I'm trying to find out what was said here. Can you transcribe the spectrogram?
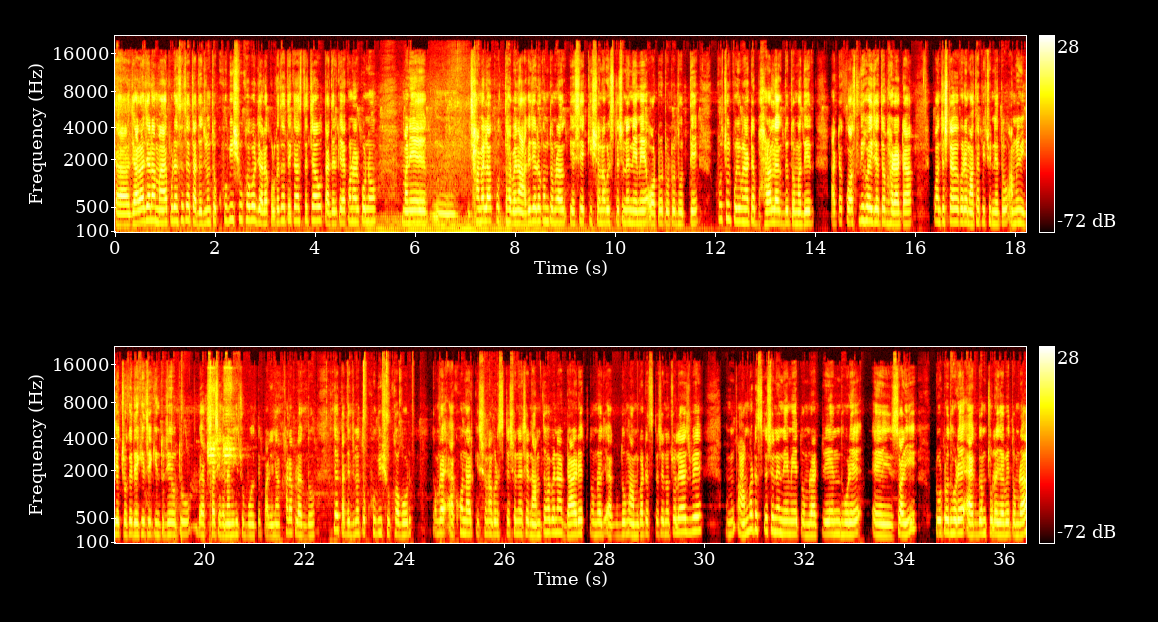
তা যারা যারা মায়াপুর আসতে চাও তাদের জন্য তো খুবই সুখবর। যারা কলকাতা থেকে আসতে চাও, তাদেরকে এখন আর কোনো মানে ঝামেলা করতে হবে না। আগে যেরকম তোমরা এসে কৃষ্ণনগর স্টেশনে নেমে অটো টোটো ধরতে, প্রচুর পরিমাণে একটা ভাড়া লাগতো তোমাদের। একটা কস্টলি হয়ে যেত ভাড়াটা। পঞ্চাশ টাকা করে মাথা পিছু নিত। আমি নিজের চোখে দেখেছি, কিন্তু যেহেতু ব্যবসা, সেখানে আমি কিছু বলতে পারি না। খারাপ লাগতো। যাই তাদের জন্য তো খুবই সুখবর। তোমরা এখন আর কৃষ্ণনগর স্টেশনে এসে নামতে হবে না। ডাইরেক্ট তোমরা একদম আমঘাটা স্টেশনে চলে আসবে। আমঘাটা স্টেশনে নেমে তোমরা ট্রেন ধরে, এই সরি টোটো ধরে একদম চলে যাবে তোমরা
